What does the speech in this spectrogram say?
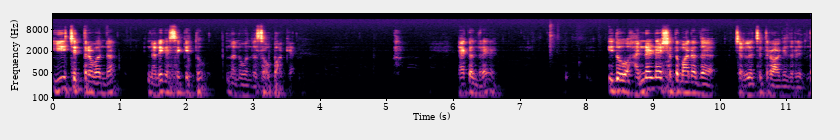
ಈ ಚಿತ್ರವನ್ನು ನನಗೆ ಸಿಕ್ಕಿದ್ದು ನನ್ನ ಒಂದು ಸೌಭಾಗ್ಯ. ಯಾಕಂದರೆ ಇದು ಹನ್ನೆರಡನೇ ಶತಮಾನದ ಚಲನಚಿತ್ರವಾಗಿದ್ದರಿಂದ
